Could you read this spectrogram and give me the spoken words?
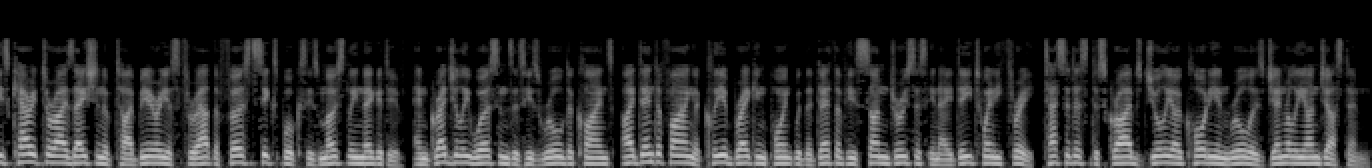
His characterization of Tiberius throughout the first six books is mostly negative, and gradually worsens as his rule declines, identifying a clear breaking point with the death of his son Drusus in AD 23. Tacitus describes Julio Claudian rule as generally unjust and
